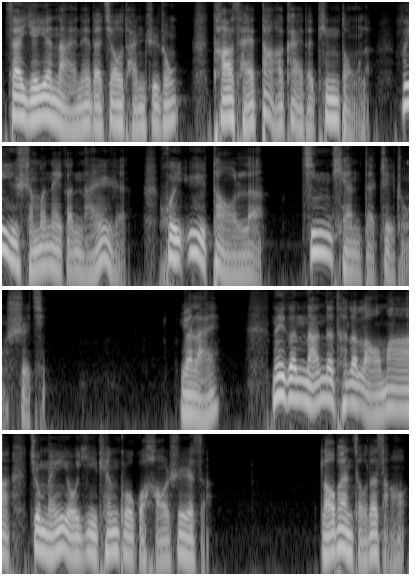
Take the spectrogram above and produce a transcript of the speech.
在爷爷奶奶的交谈之中，他才大概的听懂了为什么那个男人会遇到了今天的这种事情。原来，那个男的他的老妈就没有一天过过好日子。老伴走得早，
